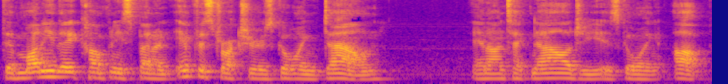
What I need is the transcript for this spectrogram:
the money that companies spend on infrastructure is going down, and on technology is going up.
